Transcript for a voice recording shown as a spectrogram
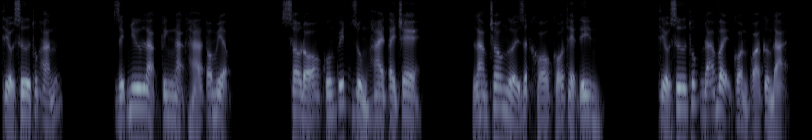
Tiểu sư thúc hắn dịch như là kinh ngạc há to miệng. Sau đó cuốn quýt dùng hai tay che, làm cho người rất khó có thể tin. Tiểu sư thúc đã vậy còn quá cường đại.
